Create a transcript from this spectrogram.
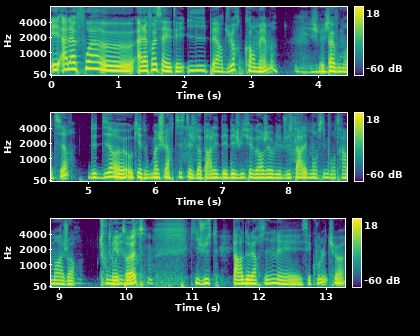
Et à la fois, euh, à la fois, ça a été hyper dur quand même. Je vais pas vous mentir, de te dire, euh, ok, donc moi je suis artiste et je dois parler de bébés juifs égorgés au lieu de juste parler de mon film, contrairement à genre tous, mes potes autres. qui juste parlent de leur film et c'est cool, tu vois.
